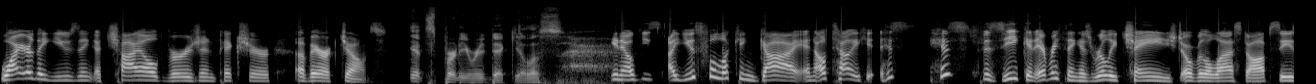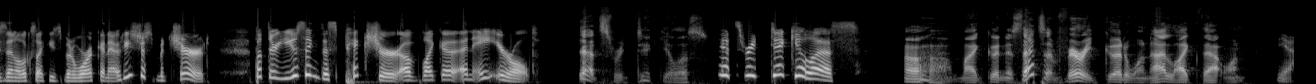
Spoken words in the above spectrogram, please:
Why are they using a child version picture of Erik Jones? It's pretty ridiculous. You know, he's a youthful looking guy, and I'll tell you, his his physique and everything has really changed over the last off season. It looks like he's been working out. He's just matured. But they're using this picture of like a, an eight year old. That's ridiculous. It's ridiculous. Oh my goodness. That's a very good one. I like that one. Yeah.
